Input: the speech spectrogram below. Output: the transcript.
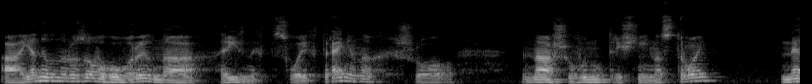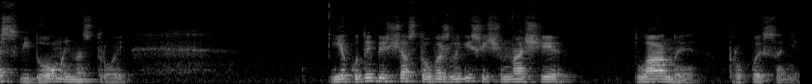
А я неодноразово говорив на різних своїх тренінгах, що наш внутрішній настрой, несвідомий настрой, є куди більш часто важливіший, ніж наші плани прописані.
